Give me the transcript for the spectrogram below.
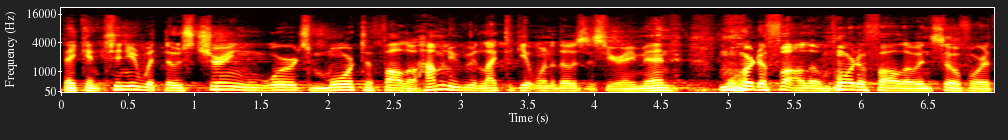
they continued with those cheering words, more to follow. How many of you would like to get one of those this year? Amen. More to follow, more to follow, and so forth,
